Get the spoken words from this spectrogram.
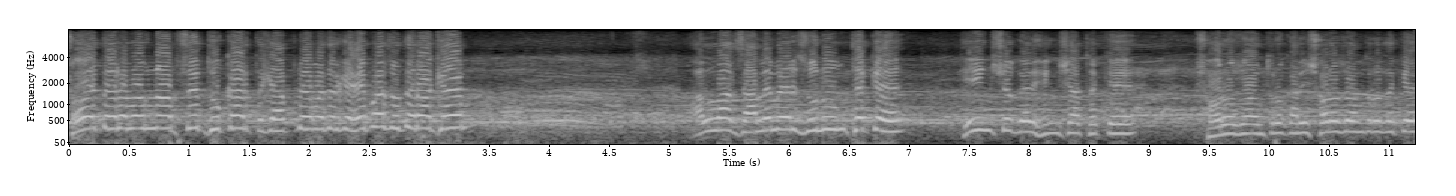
শয়তান এবং নফসের ধোকার থেকে আপনি আমাদেরকে হেফাজতে রাখেন। আল্লাহ জালেমের জুলুম থেকে, হিংসকের হিংসা থেকে, ষড়যন্ত্রকারী ষড়যন্ত্র থেকে,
